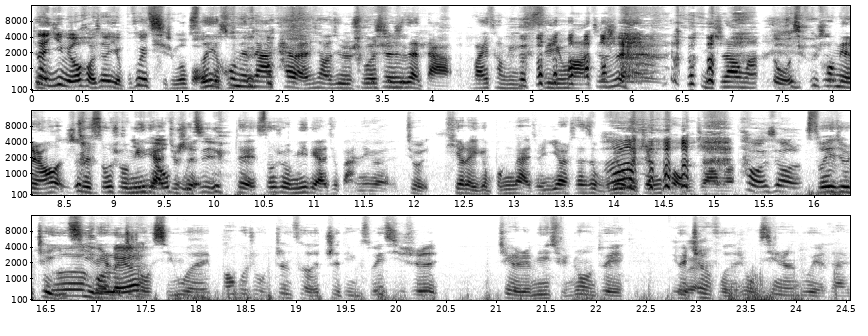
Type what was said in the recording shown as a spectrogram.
那对疫苗好像也不会起什么保护所以后面大家 开玩笑就是说现在是在打 vitamin C 吗？就是 你知道吗？懂就是后面然后是这 social 营 media 养就是对 social media 就把那个就贴了一个绷带，就一二三四五 六个针孔，你知道吗？太好笑了。所以就这一啊系列的这种行为，包括这种政策的制定，所以其实这个人民群众对对政府的这种信任度也在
